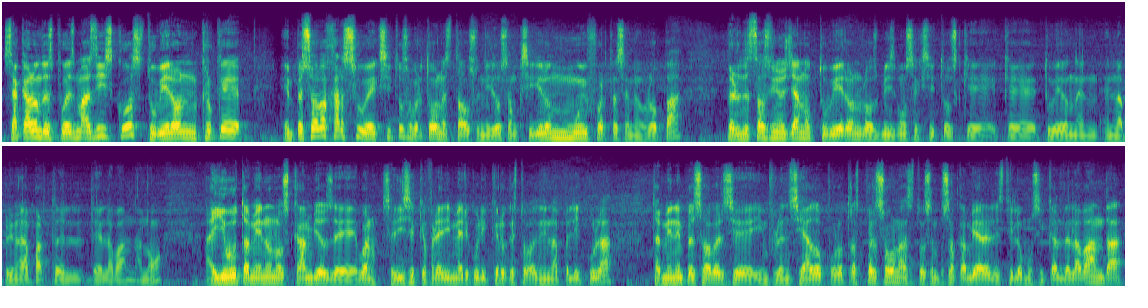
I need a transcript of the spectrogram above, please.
Sacaron después más discos, tuvieron, creo que empezó a bajar su éxito, sobre todo en Estados Unidos, aunque siguieron muy fuertes en Europa, pero en Estados Unidos ya no tuvieron los mismos éxitos que, que tuvieron en, en la primera parte del- de la banda, ¿no? Ahí hubo también unos cambios de, bueno, se dice que Freddie Mercury, creo que esto en la película, también empezó a verse influenciado por otras personas, entonces empezó a cambiar el estilo musical de la banda.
